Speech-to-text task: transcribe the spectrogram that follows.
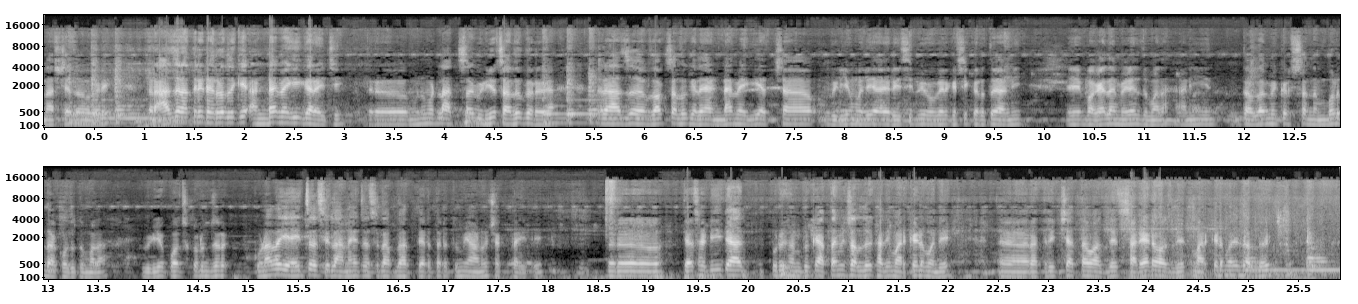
नाश्त्याचा वगैरे. तर आज रात्री ठरवलं की अंडा मॅगी करायची. तर म्हणून म्हटलं आजचा व्हिडिओ चालू करूया. तर आज ब्लॉग चालू केला आहे अंडा मॅगी. आजच्या व्हिडिओमध्ये रेसिपी वगैरे कशी करतोय आम्ही हे बघायला मिळेल तुम्हाला. आणि तबला मेकर्सचा नंबर दाखवतो तुम्हाला. व्हिडिओ पॉज करून जर कुणाला यायचं असेल आणायचं असेल आपलं हत्यार तर तुम्ही आणू शकता इथे. तर त्यासाठी त्या पूर्वी सांगतो की आता मी चाललोय खाली मार्केटमध्ये रात्रीचे आता वाजलेत साडेआठ वाजलेत. मार्केटमध्ये चाललोय.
